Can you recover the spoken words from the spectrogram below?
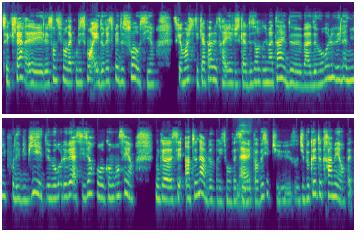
C'est clair, et le sentiment d'accomplissement et de respect de soi aussi. Hein. Parce que moi, j'étais capable de travailler jusqu'à 2 heures du matin et de, bah, de me relever la nuit pour les bibis et de me relever à 6 heures pour recommencer. Hein. Donc, euh, c'est intenable le rythme, en fait. C'est pas possible. Tu, tu peux que te cramer, en fait.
